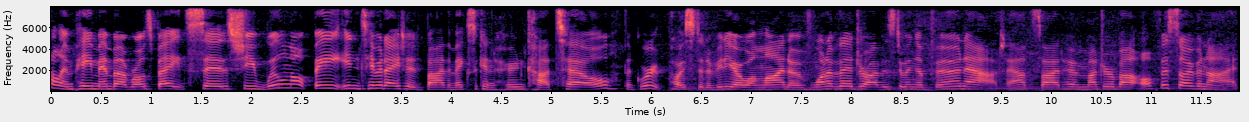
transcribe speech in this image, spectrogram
LNP member Ros Bates says she will not be intimidated by the Mexican Hoon cartel. The group posted a video online of one of their drivers doing a burnout outside her Mudgeeraba office overnight.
